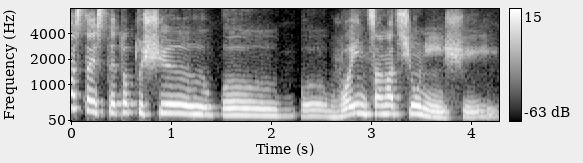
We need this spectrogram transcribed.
asta este totuși uh, uh, voința națiunii și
